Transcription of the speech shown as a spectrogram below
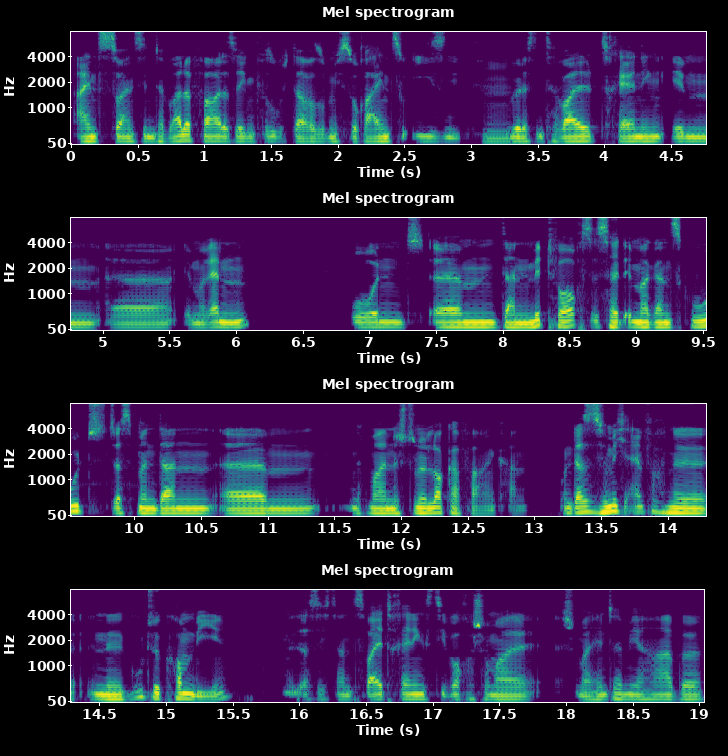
eins zu eins Intervalle fahre. Deswegen versuche ich da so mich so rein zu easen Mhm. über das Intervalltraining im, äh, im Rennen. Und ähm, dann mittwochs ist halt immer ganz gut, dass man dann ähm, nochmal eine Stunde locker fahren kann. Und das ist für mich einfach eine, eine gute Kombi, dass ich dann zwei Trainings die Woche schon mal schon mal hinter mir habe.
